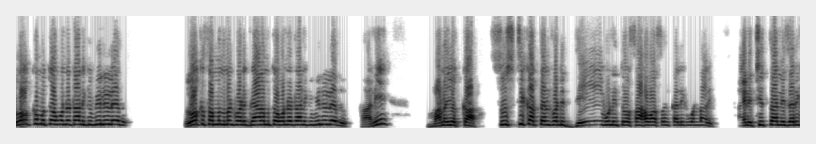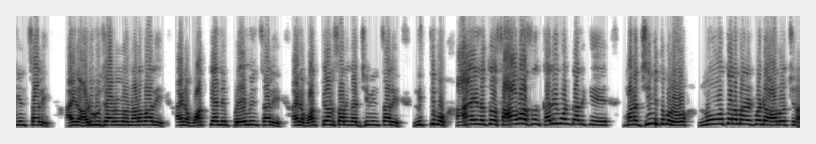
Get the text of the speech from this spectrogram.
లోకముతో ఉండటానికి వీలు లేదు. లోక సంబంధమైనటువంటి జ్ఞానంతో ఉండటానికి వీలు లేదు. కానీ మన యొక్క సృష్టికర్త అయినటువంటి దేవునితో సహవాసం కలిగి ఉండాలి. ఆయన చిత్తాన్ని జరిగించాలి. ఆయన అడుగుజాడల్లో నడవాలి. ఆయన వాక్యాన్ని ప్రేమించాలి. ఆయన వాక్యానుసారంగా జీవించాలి. నిత్యము ఆయనతో సహవాసం కలిగి ఉండటానికి మన జీవితంలో నూతనమైనటువంటి ఆలోచన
